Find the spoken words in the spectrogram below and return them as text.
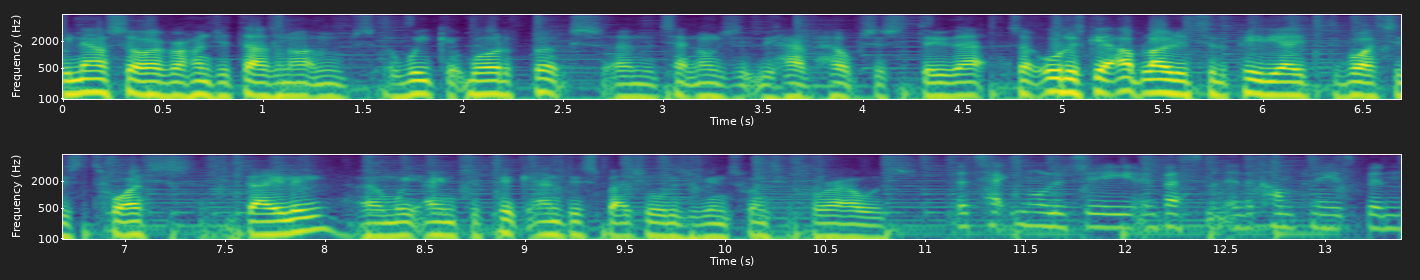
we now sell over 100,000 items a week at World of Books and the technology that we have helps us to do that. So orders get uploaded to the PDA devices twice daily and we aim to pick and dispatch orders within 24 hours. The technology investment in the company has been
